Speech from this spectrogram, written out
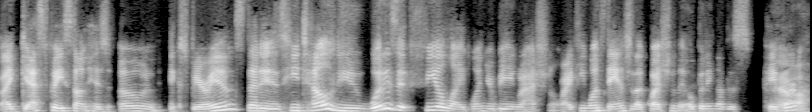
I guess based on his own experience. That is, he tells you what does it feel like when you're being rational, right? He wants to answer that question in the opening of this paper. Yeah.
